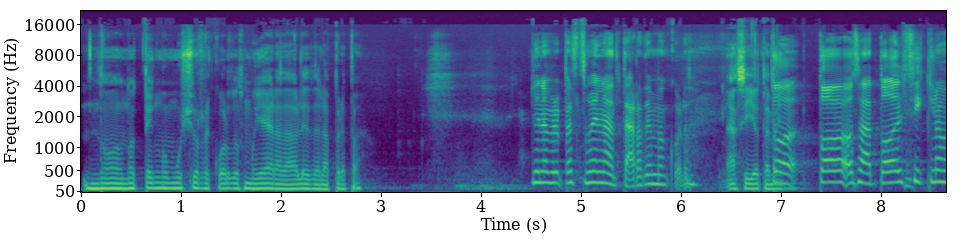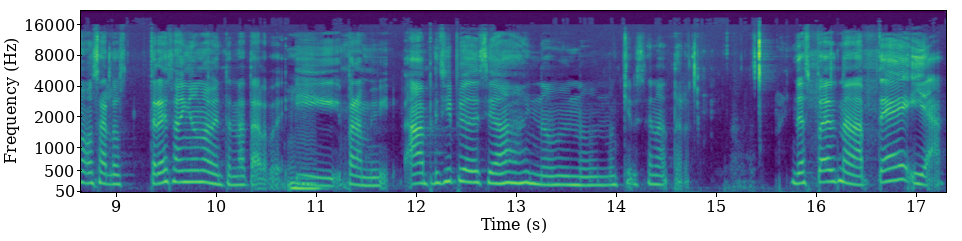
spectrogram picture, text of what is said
No, no tengo muchos recuerdos muy agradables de la prepa. Yo en la prepa estuve en la tarde, me acuerdo. Así yo también. Todo, todo, o sea, todo el ciclo, o sea, los tres años me aventé en la tarde. Y para mí, al principio decía, ay, no, no, no quiero estar en la tarde. Después me adapté y ya.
